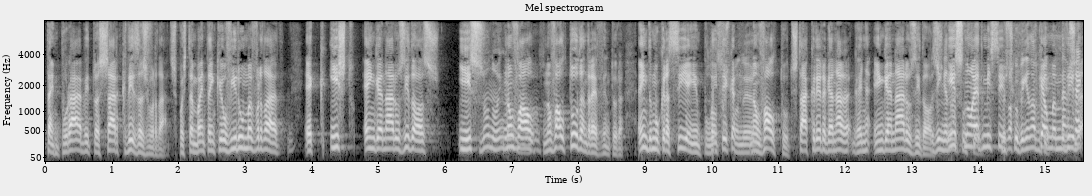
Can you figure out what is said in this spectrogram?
tem por hábito achar que diz as verdades, pois também tem que ouvir uma verdade. É que isto é enganar os idosos. E isso não, não, não vale, não vale tudo, André Ventura. Em democracia e em política, não vale tudo. Está a querer enganar, enganar os idosos. Enganar isso não é admissível, desculpa, porque é uma medida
